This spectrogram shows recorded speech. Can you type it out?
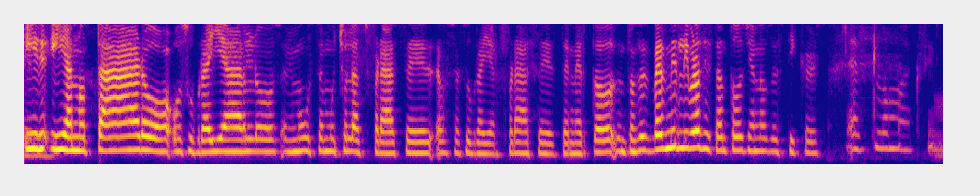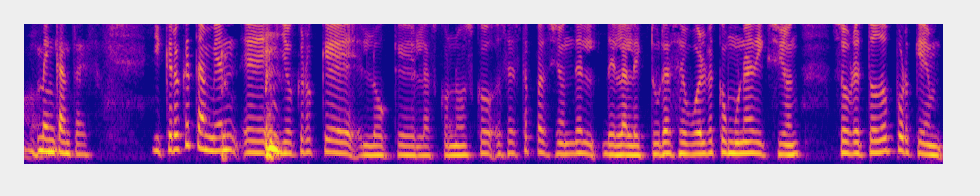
y, anotar o, subrayarlos. A mí me gustan mucho las frases, o sea, subrayar frases, tener todos. Entonces, ves mis libros y están todos llenos de stickers. Es lo máximo. Me encanta eso. Y creo que también, eh, yo creo que lo que las conozco, o sea, esta pasión de, de la lectura se vuelve como una adicción, sobre todo porque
